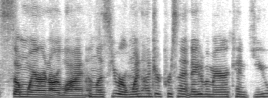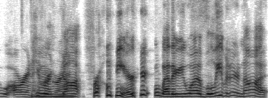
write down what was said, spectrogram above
somewhere in our line. Mm-hmm. Unless you are 100% Native American, you are an You are not from here, whether you want to believe it or not.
